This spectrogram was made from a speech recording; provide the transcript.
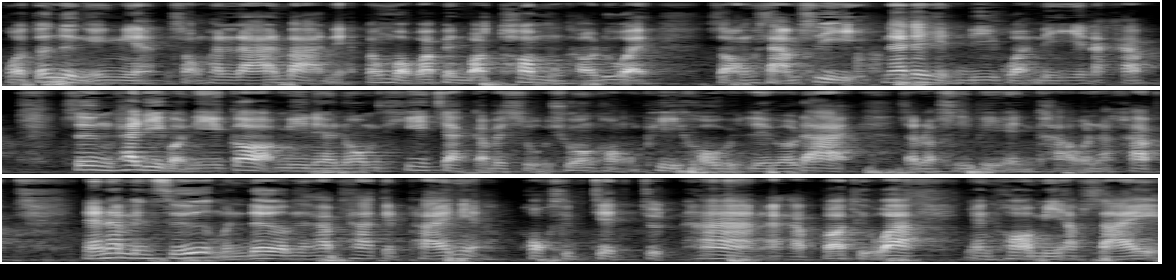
quarter หนึ่งเองเนี่ย 2,000 ล้านบาทเนี่ย ต้องบอกว่าเป็น bottom ของเขาด้วย 2 3 4 น่าจะเห็นดีกว่านี้นะครับ ซึ่งถ้าดีกว่านี้ก็มีแนวโน้มที่จะกลับไปสู่ช่วงของ pre covid level ได้สำหรับ CPN เขานะครับ แนะนำเป็นซื้อเหมือนเดิมนะครับ target price เนี่ย 67.5 นะครับ ก็ถือว่ายังพอมีอัพไซด์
